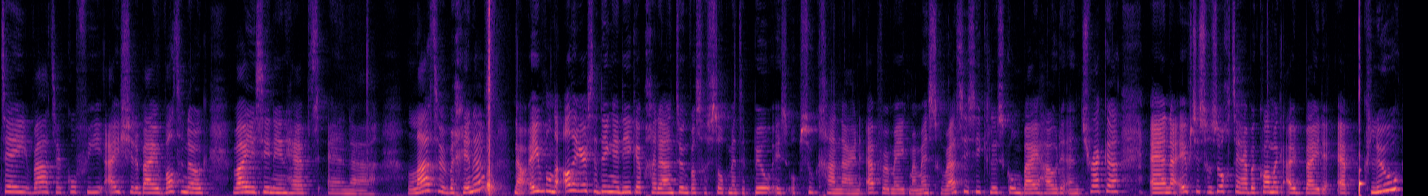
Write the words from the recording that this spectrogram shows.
thee, water, koffie, ijsje erbij. Wat dan ook waar je zin in hebt. En uh, laten we beginnen. Nou, een van de allereerste dingen die ik heb gedaan toen ik was gestopt met de pil is op zoek gaan naar een app waarmee ik mijn menstruatiecyclus kon bijhouden en tracken. En na eventjes gezocht te hebben kwam ik uit bij de app Clue.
